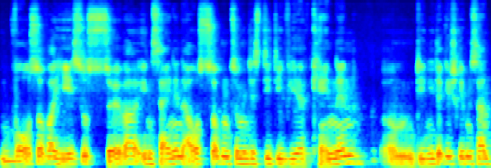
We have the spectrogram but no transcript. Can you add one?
Was aber Jesus selber in seinen Aussagen, zumindest die, die wir kennen, ähm, die niedergeschrieben sind,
